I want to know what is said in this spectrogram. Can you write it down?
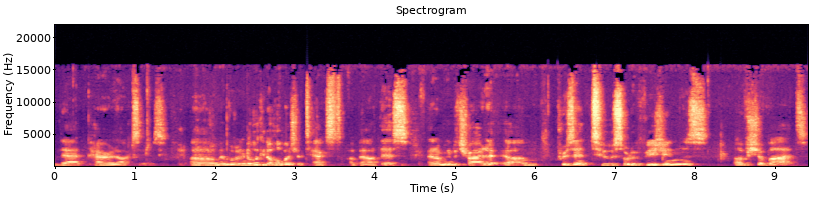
that paradox is. Um, and we're going to look at a whole bunch of texts about this, and I'm going to try to um, present two sort of visions of Shabbat,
